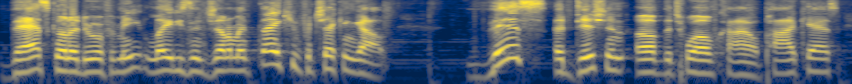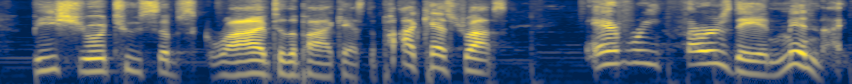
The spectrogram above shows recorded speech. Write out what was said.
That's going to do it for me. Ladies and gentlemen, thank you for checking out this edition of the 12 Kyle podcast. Be sure to subscribe to the podcast. The podcast drops every Thursday at midnight.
